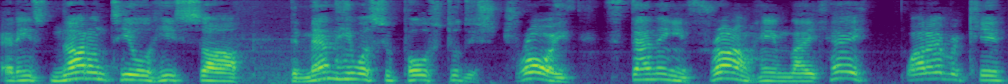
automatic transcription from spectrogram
and it's not until he saw the man he was supposed to destroy standing in front of him, like, "Hey, whatever, kid."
